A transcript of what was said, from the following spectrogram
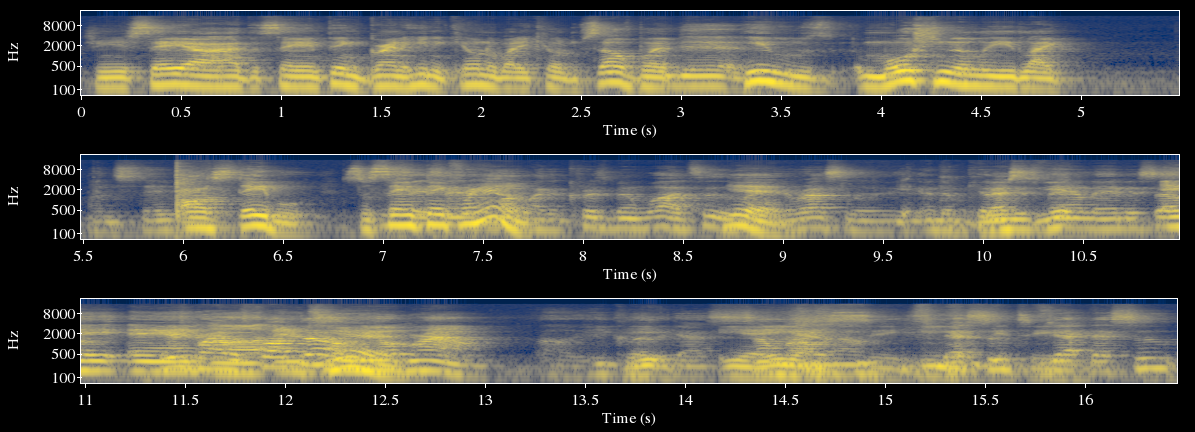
Junior Seau had the same thing. Granted, he didn't kill nobody, he killed himself, but Yeah. he was emotionally like Unstable. unstable. So same thing for him. Like a Chris Benoit too. Yeah. Like a wrestler. He ended up killing Rest- his yeah. family and himself. A- his and brain was uh, fucked up. Antonio Yeah. Brown. Oh, he clearly got Yeah, he something got on C- him. he that suit, Jack, that suit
